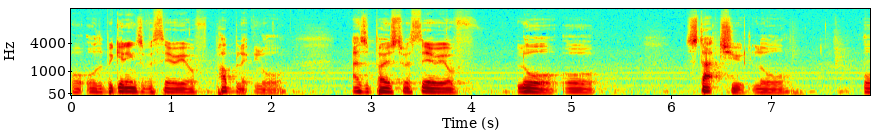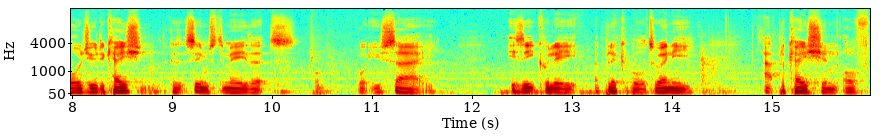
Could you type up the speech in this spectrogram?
or, or the beginnings of a theory of public law as opposed to a theory of law or statute law or adjudication? Because it seems to me that what you say is equally applicable to any application of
